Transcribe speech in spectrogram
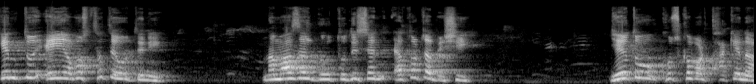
কিন্তু এই অবস্থাতেও তিনি নামাজের গুরুত্ব দিচ্ছেন এতটা বেশি যেহেতু খোঁজখবর থাকে না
